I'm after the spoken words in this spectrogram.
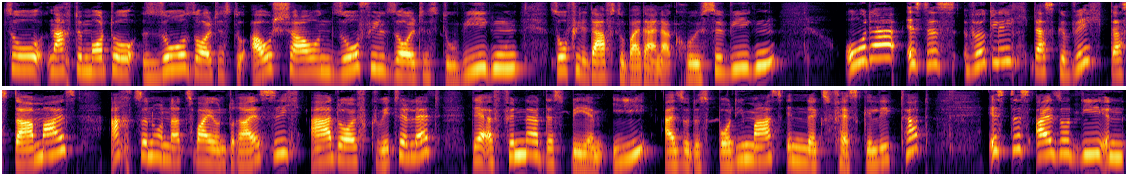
so nach dem Motto, so solltest du ausschauen, so viel solltest du wiegen, so viel darfst du bei deiner Größe wiegen? Oder ist es wirklich das Gewicht, das damals 1832 Adolf Quetelet, der Erfinder des BMI, also des Body Mass Index, festgelegt hat? Ist es also die in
